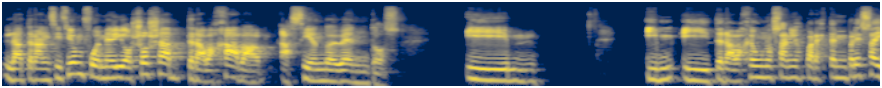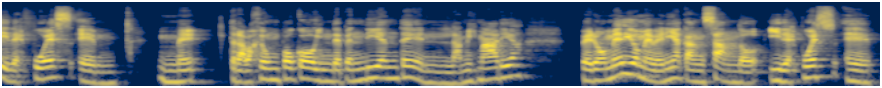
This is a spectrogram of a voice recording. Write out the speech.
la transición fue medio... Yo ya trabajaba haciendo eventos y, y, y trabajé unos años para esta empresa y después eh, me trabajé un poco independiente en la misma área, pero medio me venía cansando y después eh,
